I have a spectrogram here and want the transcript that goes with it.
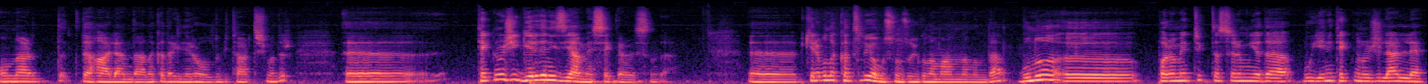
onlar da, da halen daha ne kadar ileri olduğu bir tartışmadır. E, teknolojiyi geriden izleyen meslekler arasında. E, bir kere buna katılıyor musunuz uygulama anlamında? Bunu e, parametrik tasarım ya da bu yeni teknolojilerle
